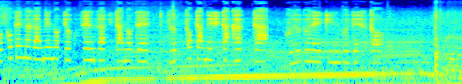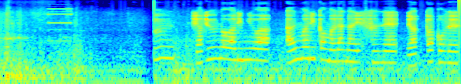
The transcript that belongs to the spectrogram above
ここで長めの直線が来たので、ずっと試したかった、フルブレーキングテスト。うーん、車重の割には、あんまり止まらないっすね。やっぱこれ、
